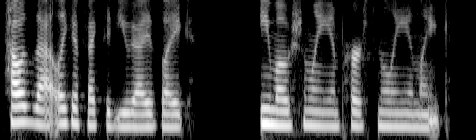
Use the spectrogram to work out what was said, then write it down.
how has that like affected you guys like emotionally and personally and like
